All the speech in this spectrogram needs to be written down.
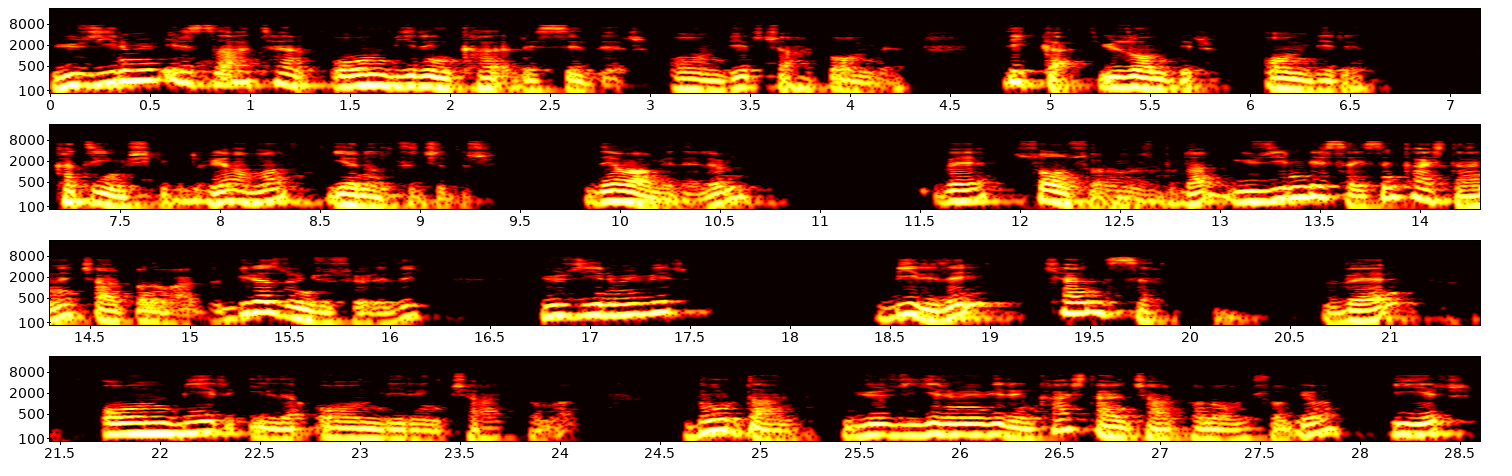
121 zaten 11'in karesidir. 11 çarpı 11. Dikkat 111 11'in katıymış gibi duruyor ama yanıltıcıdır. Devam edelim. Ve son sorumuz bu da. 121 sayısının kaç tane çarpanı vardır? Biraz önce söyledik. 121 1 ile kendisi ve 11 ile 11'in çarpımı. Buradan 121'in kaç tane çarpanı olmuş oluyor? 1,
